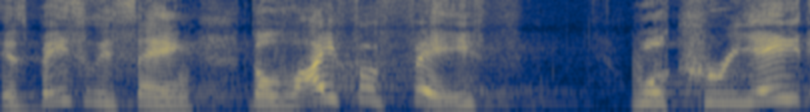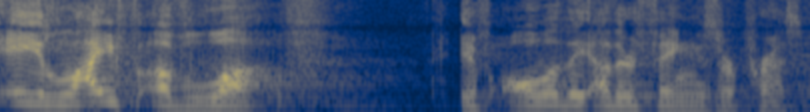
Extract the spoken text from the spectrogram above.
is basically saying the life of faith will create a life of love if all of the other things are present.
